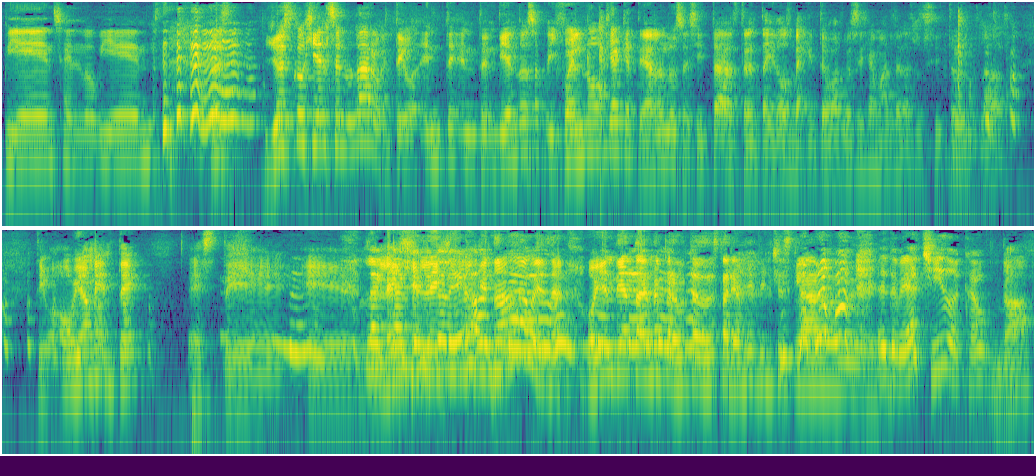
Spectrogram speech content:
piénsenlo bien. Entonces, yo escogí el celular, güey, te digo, ent- entendiendo eso. Y fue el Nokia que te da las lucecitas 3220 o algo así se llama, el de las lucecitas de los lados. Te digo, obviamente, este. Eh, La le- le- de, "Oh, no, no, güey, o sea, hoy en día no, también me no". pregunta dónde estaría mi pinche esclavo, Eh, güey. Te veía chido acá. No,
